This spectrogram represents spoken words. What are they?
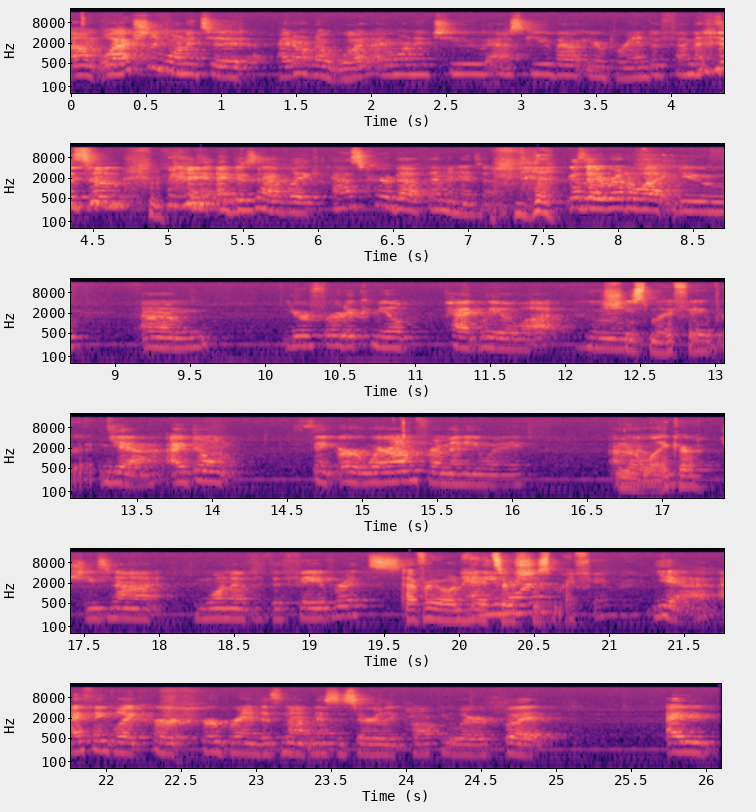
Um, well, I actually wanted to, I don't know what I wanted to ask you about your brand of feminism, but I, I just have like, ask her about feminism. because I read a lot, you, um, you refer to Camille Paglia a lot, who, She's my favorite. yeah, I don't think, or where I'm from anyway. um, You don't like her? She's not one of the favorites. Everyone hates Anymore? her. She's my favorite. Yeah, I think like her her brand is not necessarily popular, but I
